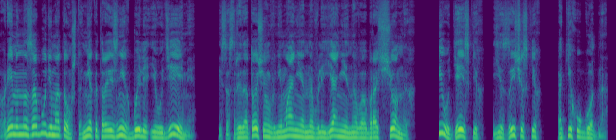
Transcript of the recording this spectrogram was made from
Временно забудем о том, что некоторые из них были иудеями, и сосредоточим внимание на влиянии новообращенных, иудейских, языческих каких угодно.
